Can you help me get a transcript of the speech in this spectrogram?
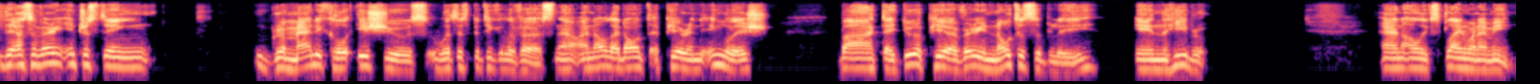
there are some very interesting grammatical issues with this particular verse. Now, I know they don't appear in English, but they do appear very noticeably in the Hebrew. And I'll explain what I mean.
